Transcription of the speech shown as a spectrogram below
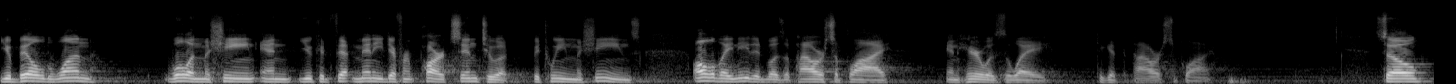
you build one woolen machine and you could fit many different parts into it between machines. All they needed was a power supply, and here was the way to get the power supply. So,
